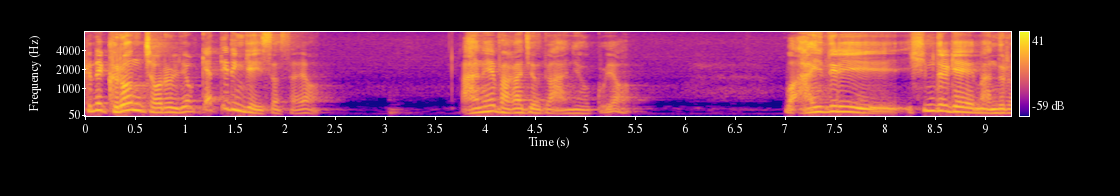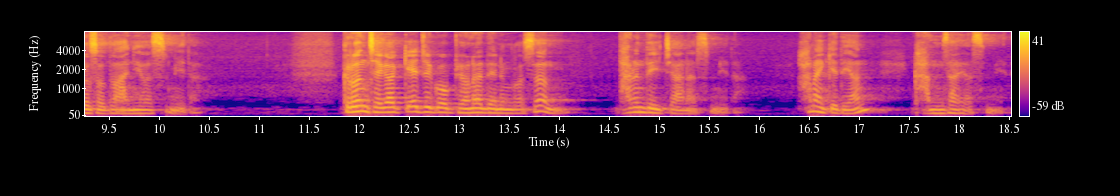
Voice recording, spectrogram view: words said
근데 그런 저를요, 깨뜨린 게 있었어요. 아내 바가지여도 아니었고요. 뭐 아이들이 힘들게 만들어서도 아니었습니다. 그런 제가 깨지고 변화되는 것은 다른 데 있지 않았습니다. 하나님께 대한 감사였습니다.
